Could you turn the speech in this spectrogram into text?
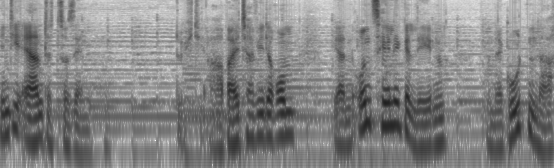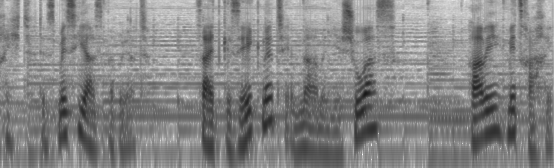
in die Ernte zu senden. Durch die Arbeiter wiederum werden unzählige Leben von der guten Nachricht des Messias berührt. Seid gesegnet im Namen Jeschuas. Avi Mitrachi.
